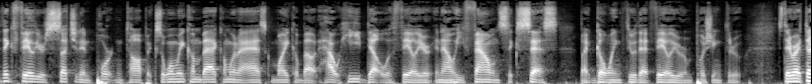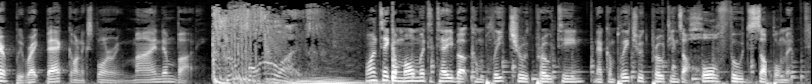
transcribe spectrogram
I think failure is such an important topic. So when we come back, I'm going to ask Mike about how he dealt with failure and how he found success by going through that failure and pushing through. Stay right there. We'll be right back on exploring mind and body. I want to take a moment to tell you about Complete Truth Protein. Now, Complete Truth Protein is a whole food supplement.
